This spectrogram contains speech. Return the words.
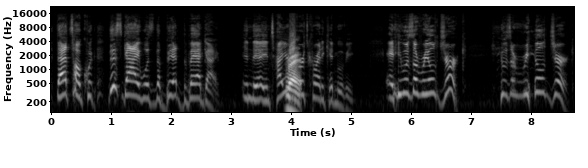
That's how quick this guy was the bit the bad guy in the entire Right. first Karate Kid movie. And he was a real jerk. He was a real jerk.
